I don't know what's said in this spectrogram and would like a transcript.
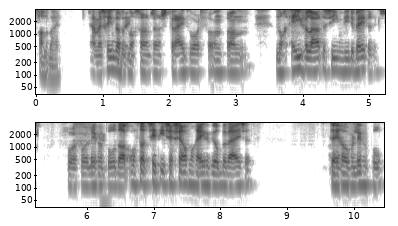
Allebei. Ja, misschien dat het nog zo'n zo'n strijd wordt van, van nog even laten zien wie er beter is. Voor, voor Liverpool dan. Of dat City zichzelf nog even wil bewijzen. Tegenover Liverpool.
